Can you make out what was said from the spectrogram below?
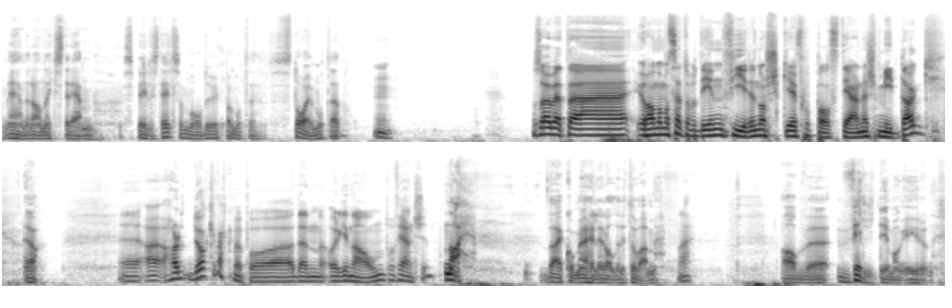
med en eller annen ekstrem spillestil. Så må du på en måte stå imot det. da. Og så har jeg bedt deg, Johan, om å sette opp din fire norske fotballstjerners middag. Ja. Uh, har, du har ikke vært med på den originalen på fjernsyn? Nei. Der kommer jeg heller aldri til å være med. Nei. Av eh, veldig mange grunner.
